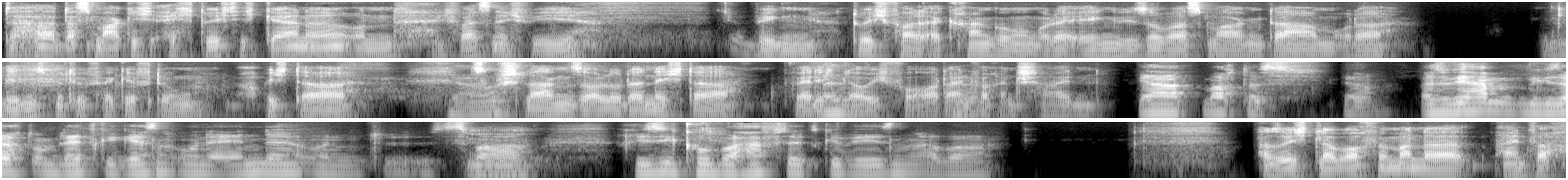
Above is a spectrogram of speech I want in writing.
Da, das mag ich echt richtig gerne und ich weiß nicht, wie wegen Durchfallerkrankungen oder irgendwie sowas, Magen-Darm oder Lebensmittelvergiftung, ob ich da Ja. zuschlagen soll oder nicht, da werde ich, Also, glaube ich, vor Ort ja. einfach entscheiden. ja, mach das, ja. Also wir haben, wie gesagt, Omelette gegessen ohne Ende und es war Mhm. risikobehaftet gewesen, aber Also ich glaube auch, wenn man da einfach,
